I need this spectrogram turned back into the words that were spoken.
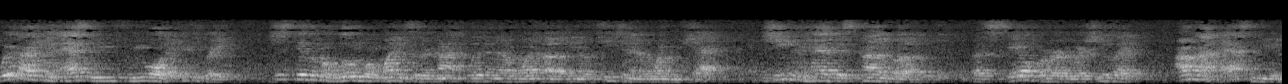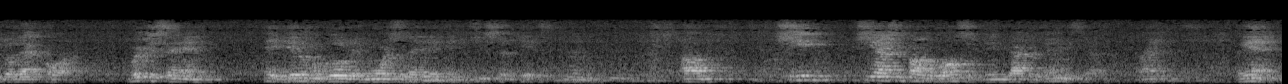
we're not even asking you for you all to integrate. Just give them a little more money so they're not living in a one, uh, you know, teaching in a one-room shack. She even had this kind of a, a scale for her where she was like, I'm not asking you to go that far. We're just saying, hey, give them a little bit more so that they can teach their kids. Um, she she actually filed a lawsuit and got her family together, right? Again,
